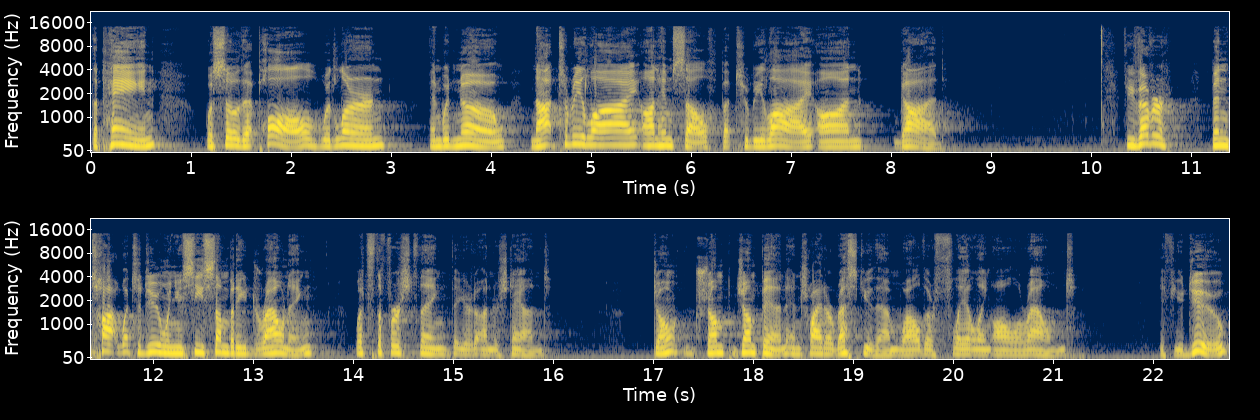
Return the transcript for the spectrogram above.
The pain was so that Paul would learn and would know not to rely on himself, but to rely on God. If you've ever been taught what to do when you see somebody drowning, what's the first thing that you're to understand? Don't jump, jump in and try to rescue them while they're flailing all around. If you do,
